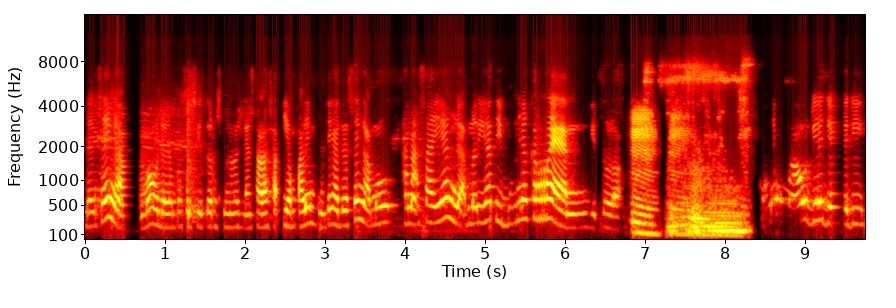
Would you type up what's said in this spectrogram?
dan saya nggak mau dalam posisi terus menerus dan salah satu yang paling penting adalah saya nggak mau anak saya nggak melihat ibunya keren gitu loh. Mm. saya mau dia jadi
